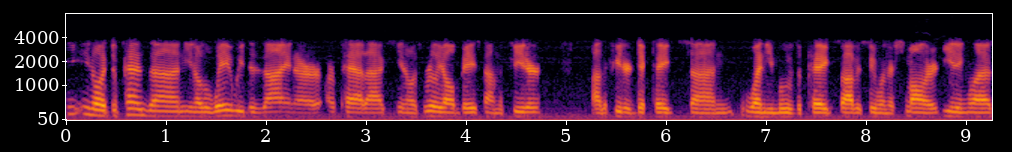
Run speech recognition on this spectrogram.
You know, it depends on you know the way we design our, our paddocks. You know, it's really all based on the feeder. Uh, the feeder dictates on when you move the pigs. Obviously, when they're smaller, eating less,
